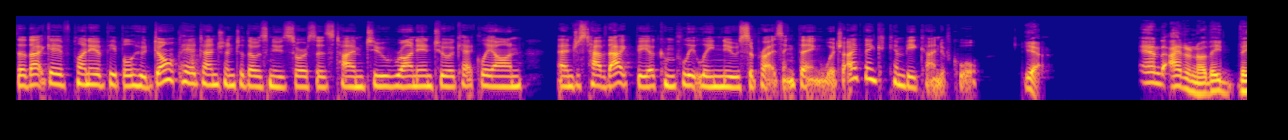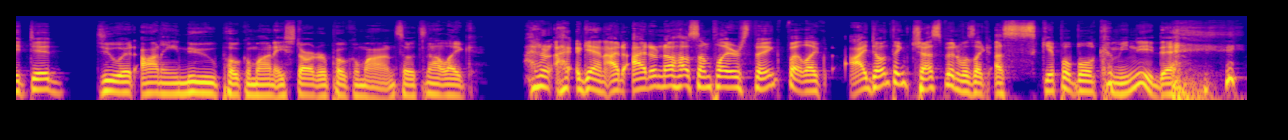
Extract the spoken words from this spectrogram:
So that gave plenty of people who don't pay attention to those news sources time to run into a Kecleon and just have that be a completely new, surprising thing, which I think can be kind of cool. Yeah. And I don't know, they they did do it on a new Pokemon, a starter Pokemon. So it's not like I don't I, again, I, I don't know how some players think, but like I don't think Chespin was like a skippable community day.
